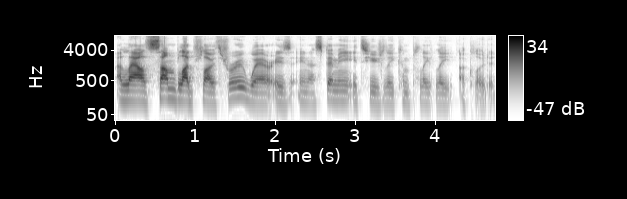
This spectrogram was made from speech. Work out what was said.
allows some blood flow through, whereas in a STEMI, it's usually completely occluded.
